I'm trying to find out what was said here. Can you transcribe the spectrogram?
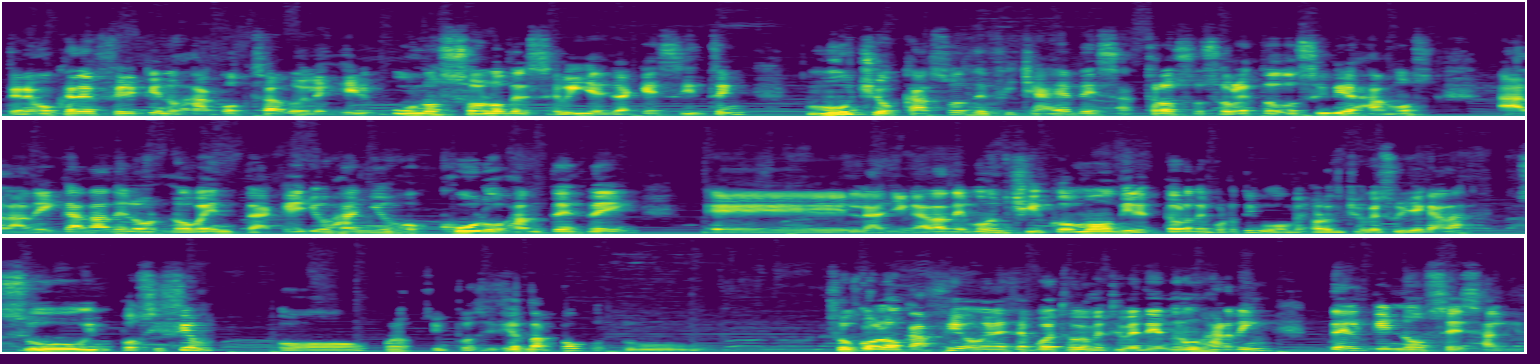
Tenemos que decir que nos ha costado elegir uno solo del Sevilla, ya que existen muchos casos de fichajes desastrosos, sobre todo si viajamos a la década de los 90, aquellos años oscuros antes de eh, la llegada de Monchi como director deportivo, o mejor dicho que su llegada, su imposición, o bueno, su imposición tampoco, su su colocación en ese puesto que me estoy metiendo en un jardín del que no sé salir.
